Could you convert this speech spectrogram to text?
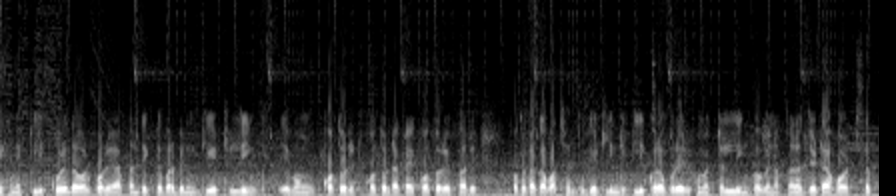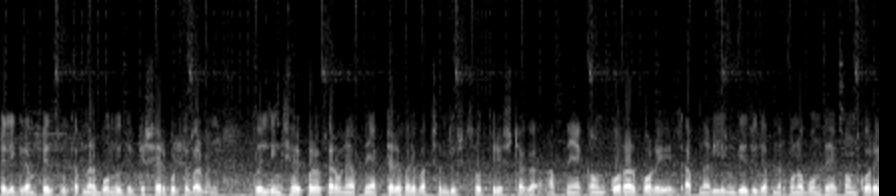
এখানে ক্লিক করে দেওয়ার পরে আপনারা দেখতে পারবেন গেট লিঙ্ক এবং কত রেট কত টাকায় কত রেফারে কত টাকা পাচ্ছেন। তো গেট লিঙ্কে ক্লিক করার পরে এরকম একটা লিঙ্ক পাবেন আপনারা, যেটা হোয়াটসঅ্যাপ টেলিগ্রাম ফেসবুকে আপনার বন্ধুদেরকে শেয়ার করতে পারবেন। তো লিঙ্ক শেয়ার করার কারণে আপনি একটা রেফারে পাচ্ছেন দুশো ছত্রিশ টাকা। আপনি অ্যাকাউন্ট করার পরে আপনার লিঙ্ক দিয়ে যদি আপনার কোনো বন্ধু অ্যাকাউন্ট করে,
